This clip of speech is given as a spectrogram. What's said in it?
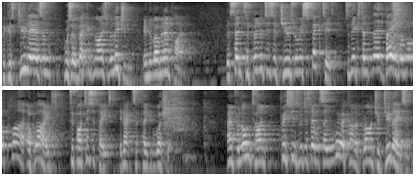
because Judaism was a recognized religion in the Roman Empire. The sensibilities of Jews were respected to the extent that they were not apply, obliged to participate in acts of pagan worship. And for a long time, Christians were just able to say, well, we're a kind of branch of Judaism,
